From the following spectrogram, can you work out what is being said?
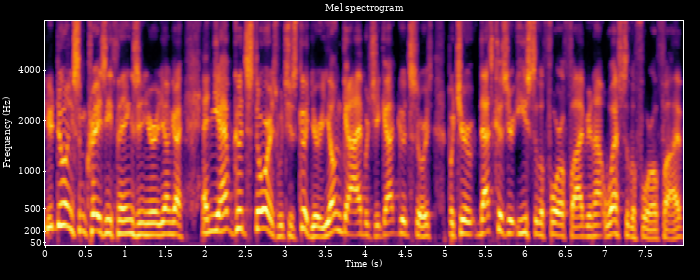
you're doing some crazy things, and you're a young guy, and you have good stories, which is good. You're a young guy, but you got good stories. But you're that's because you're east of the 405. You're not west of the 405.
